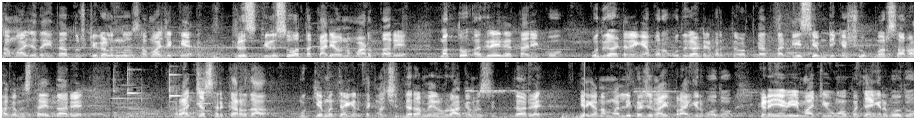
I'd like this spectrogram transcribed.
ಸಮಾಜದ ಹಿತದೃಷ್ಟಿಗಳನ್ನು ಸಮಾಜಕ್ಕೆ ತಿಳಿಸ್ ತಿಳಿಸುವಂಥ ಕಾರ್ಯವನ್ನು ಮಾಡುತ್ತಾರೆ. ಮತ್ತು ಹದಿನೈದನೇ ತಾರೀಕು ಉದ್ಘಾಟನೆಗೆ ಬರೋ, ಉದ್ಘಾಟನೆ ಬರ್ತಿರ್ತಕ್ಕಂಥ D C M D K Shivakumar sir ಆಗಮಿಸ್ತಾ ಇದ್ದಾರೆ. ರಾಜ್ಯ ಸರ್ಕಾರದ ಮುಖ್ಯಮಂತ್ರಿ ಆಗಿರ್ತಕ್ಕಂಥ ಸಿದ್ದರಾಮಯ್ಯನವರು ಆಗಮಿಸುತ್ತಿದ್ದಾರೆ. ಈಗ ನಮ್ಮ ಮಲ್ಲಿಕಾರ್ಜುನ ನಾಯಕರು ಆಗಿರ್ಬೋದು, ಈ ಕಡೆ ಎ ವಿ ಮಾಜಿ ಉಮಾಪತಿ ಆಗಿರ್ಬೋದು,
